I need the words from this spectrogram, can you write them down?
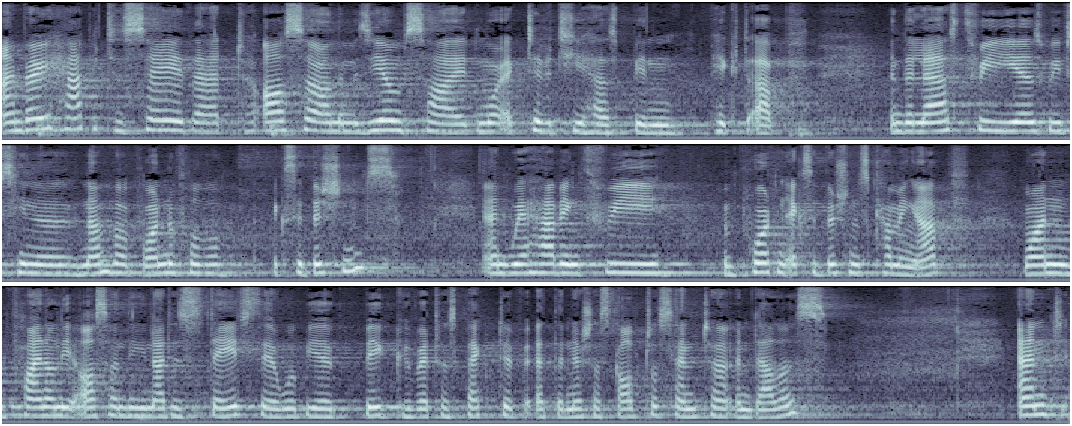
I'm very happy to say that also on the museum side, more activity has been picked up. In the last three years, we've seen a number of wonderful exhibitions, and we're having three important exhibitions coming up. One, finally, also in the United States, there will be a big retrospective at the Nasher Sculpture Center in Dallas. And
